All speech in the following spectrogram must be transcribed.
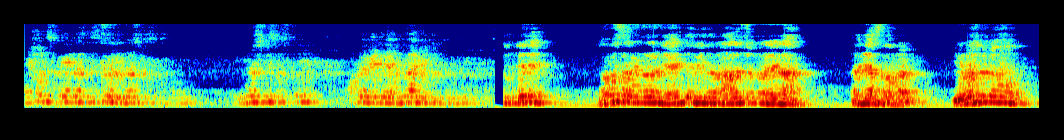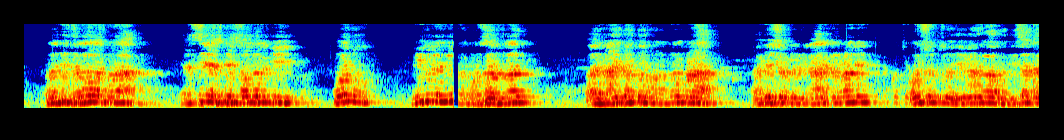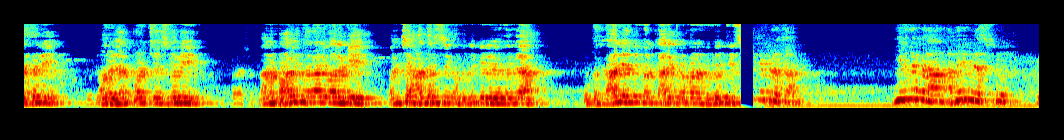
Election status ఇస్తే industries వస్తుంది industries వస్తే ఆటోమేటిక్ ఎంప్లాయ్మెంట్ ఉంటుంది సమస్య రంగంలో న్యాయం జరిగిందన్న ఆలోచనతో ఆయన పనిచేస్తా ఉన్నాడు ఈ రోజు మేము ప్రతి జిల్లాలో కూడా ఎస్సీ ఎస్టీ సోదరులకి ఫోను మిగిలిన కొనసాగుతున్నారు వారి నాయకత్వం మనందరం కూడా పనిచేసేటువంటి కార్యక్రమాన్ని భవిష్యత్తులో ఏ విధంగా ఒక దిశ దశని మనం ఏర్పాటు చేసుకుని మన భావి తరాల వారికి మంచి ఆదర్శంగా ముందుకెళ్ళే విధంగా ఒక కార్యాన్ని మన కార్యక్రమాన్ని ముందుకు తీసుకు చెప్పిన ఈ విధంగా అవేర్నెస్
